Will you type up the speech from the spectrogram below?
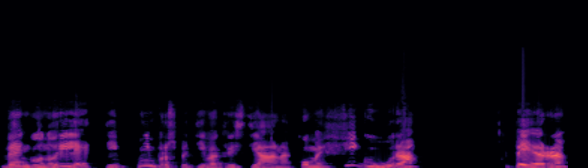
vengono riletti in prospettiva cristiana come figura per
